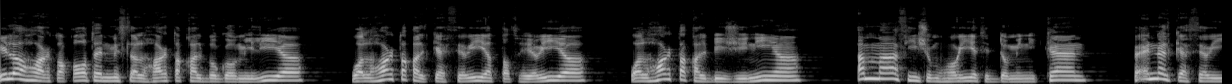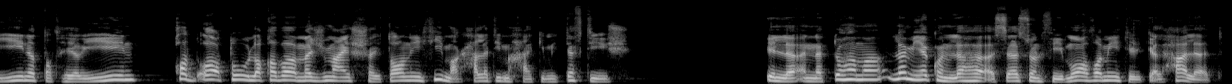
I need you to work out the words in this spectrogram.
إلى هرطقات مثل الهرطقة البوغوميلية، والهرطقة الكاثرية التطهيرية، والهرطقة البيجينية، أما في جمهورية الدومينيكان فإن الكاثريين التطهيريين قد أعطوا لقب مجمع الشيطان في مرحلة محاكم التفتيش إلا أن التهم لم يكن لها أساس في معظم تلك الحالات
